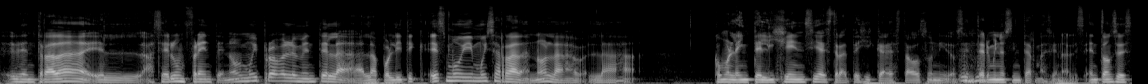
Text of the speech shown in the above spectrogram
de entrada el hacer un frente, ¿no? Muy probablemente la, la política es muy, muy cerrada, ¿no? La, la, como la inteligencia estratégica de Estados Unidos en términos internacionales. Entonces,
